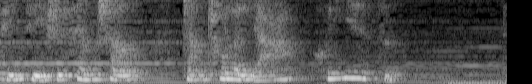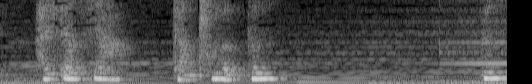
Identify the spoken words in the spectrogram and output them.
仅仅是向上长出了芽和叶子。还向下长出了根，根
